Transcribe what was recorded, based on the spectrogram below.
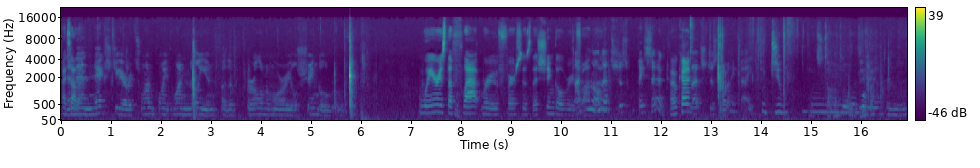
I saw that. And then next year, it's one point one million for the Berlin Memorial shingle roof. Where is the flat roof versus the shingle roof I don't know, that? that's just what they said. Okay. That's just what I typed. Do- It's Tahanto, Divya, for River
